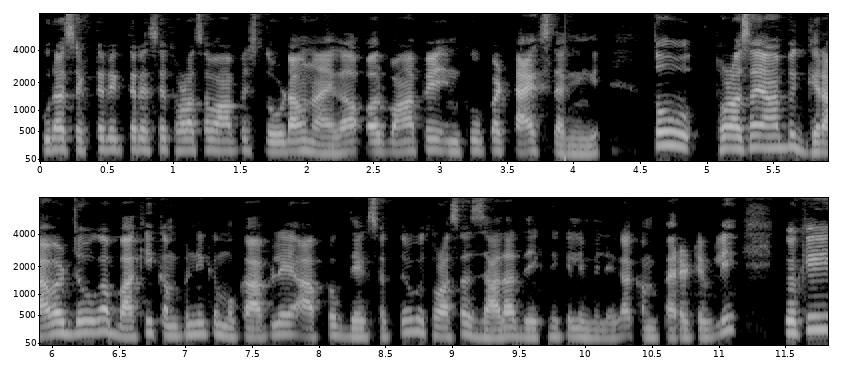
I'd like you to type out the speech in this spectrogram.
पूरा सेक्टर एक तरह से थोड़ा-सा वहाँ पे स्लो डाउन आएगा और वहाँ पे इनके ऊपर टैक्स लगेंगे, तो थोड़ा-सा यहाँ पे गिरावट जो होगा बाकी कंपनी के मुकाबले आप लोग देख सकते हो कि थोड़ा-सा ज़्यादा देखने के लिए मिलेगा कंपैरेटिवली क्योंकि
